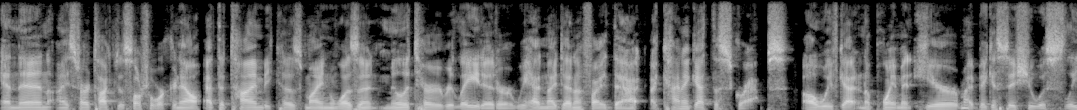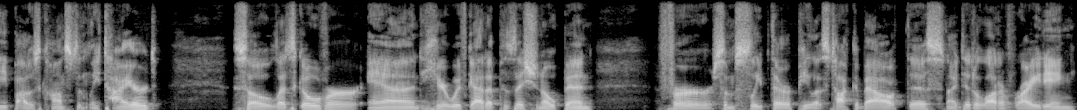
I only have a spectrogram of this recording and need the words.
And then I started talking to a social worker. Now, at the time, because mine wasn't military related or we hadn't identified that, I kind of got the scraps. Oh, we've got an appointment here. My biggest issue was sleep. I was constantly tired. So let's go over and here we've got a position open for some sleep therapy. Let's talk about this. And I did a lot of writing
